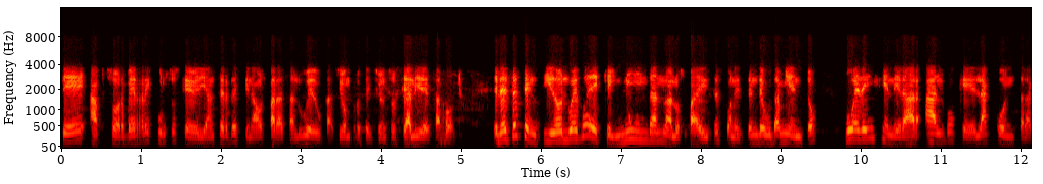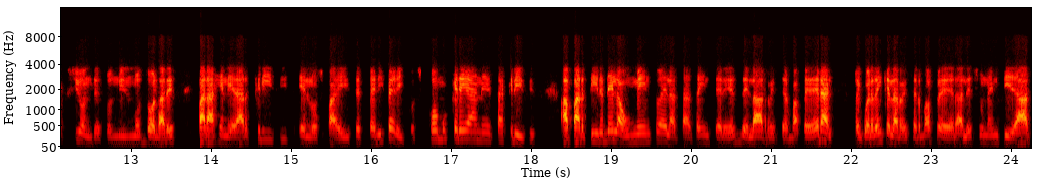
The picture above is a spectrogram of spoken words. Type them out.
de absorber recursos que deberían ser destinados para salud, educación, protección social y desarrollo. En ese sentido, luego de que inundan a los países con este endeudamiento, pueden generar algo que es la contracción de esos mismos dólares para generar crisis en los países periféricos. ¿Cómo crean esa crisis? A partir del aumento de la tasa de interés de la Reserva Federal. Recuerden que la Reserva Federal es una entidad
